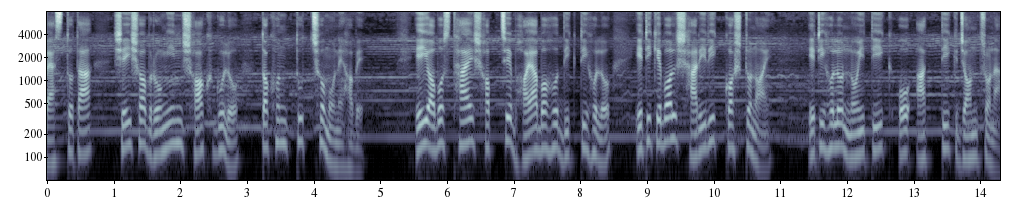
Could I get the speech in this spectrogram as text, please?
ব্যস্ততা, সেই সব রঙিন শখগুলো তখন তুচ্ছ মনে হবে। এই অবস্থায় সবচেয়ে ভয়াবহ দিকটি হল, এটি কেবল শারীরিক কষ্ট নয়, এটি হল নৈতিক ও আত্মিক যন্ত্রণা।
